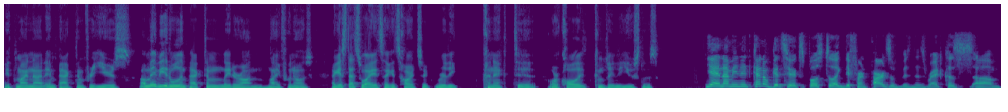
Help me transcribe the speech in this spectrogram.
It might not impact them for years. Or maybe it will impact them later on in life. Who knows? I guess that's why it's like it's hard to really connect to or call it completely useless. Yeah, and I mean it kind of gets you exposed to like different parts of business, right? Because um,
